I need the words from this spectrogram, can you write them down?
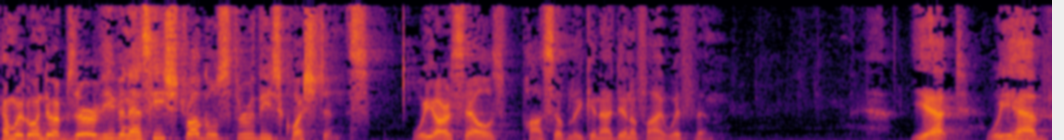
And we're going to observe even as he struggles through these questions, we ourselves possibly can identify with them. Yet, we have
